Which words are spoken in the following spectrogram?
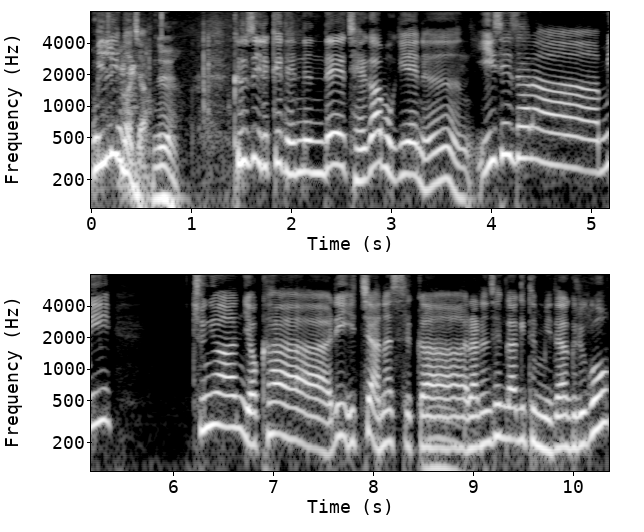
밀린 거죠. 네. 그래서 이렇게 됐는데 제가 보기에는 이 세 사람이 중요한 역할이 있지 않았을까라는 생각이 듭니다. 그리고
